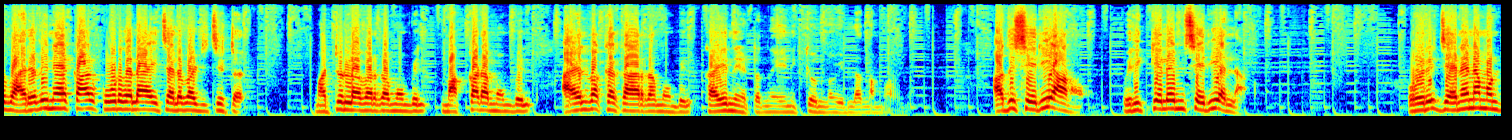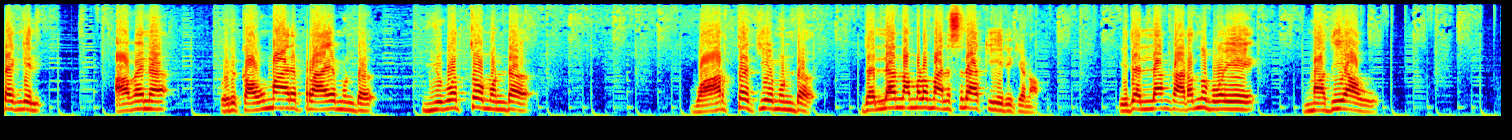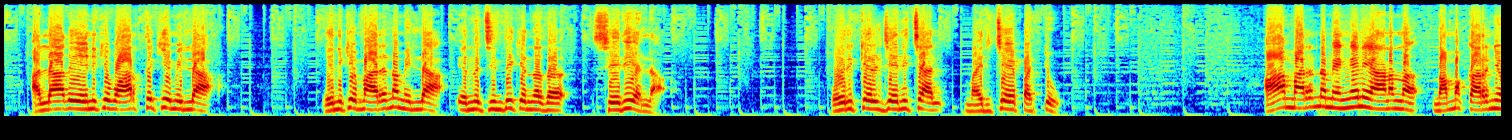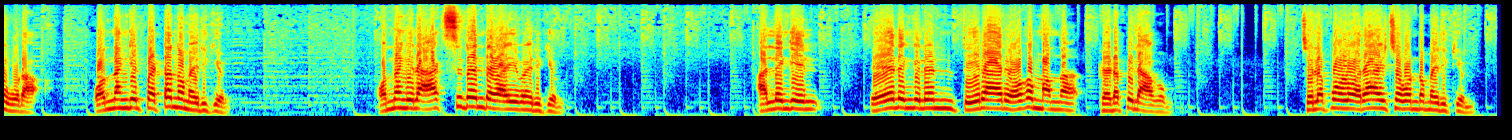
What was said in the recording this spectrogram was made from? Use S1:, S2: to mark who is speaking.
S1: വരവിനേക്കാൾ കൂടുതലായി ചെലവഴിച്ചിട്ട് മറ്റുള്ളവരുടെ മുമ്പിൽ മക്കളുടെ മുമ്പിൽ അയൽവക്കക്കാരുടെ മുമ്പിൽ കൈ നീട്ടുന്നു എനിക്കൊന്നുമില്ലെന്നും പറഞ്ഞു. അത് ശരിയാണോ? ഒരിക്കലും ശരിയല്ല. ഒരു ജനനമുണ്ടെങ്കിൽ അവന് ഒരു കൗമാരപ്രായമുണ്ട് യുവത്വമുണ്ട് വാർദ്ധക്യമുണ്ട്. ഇതെല്ലാം നമ്മൾ മനസ്സിലാക്കിയിരിക്കണം. ഇതെല്ലാം കടന്നുപോയേ മതിയാവൂ. അല്ലാതെ എനിക്ക് വാർദ്ധക്യമില്ല. എനിക്ക് മരണമില്ല എന്ന് ചിന്തിക്കുന്നത് ശരിയല്ല. ഒരിക്കൽ ജനിച്ചാൽ മരിച്ചേ പറ്റൂ. ആ മരണം എങ്ങനെയാണെന്ന് നമുക്കറിഞ്ഞുകൂടാ. ഒന്നെങ്കിൽ പെട്ടെന്ന് മരിക്കും. ഒന്നെങ്കിൽ ആക്സിഡന്റ് ആയി മരിക്കും. അല്ലെങ്കിൽ ഏതെങ്കിലും തീരാരോഗം വന്ന് കിടപ്പിലാകും. ചിലപ്പോൾ ഒരാഴ്ച കൊണ്ട് മരിക്കും.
